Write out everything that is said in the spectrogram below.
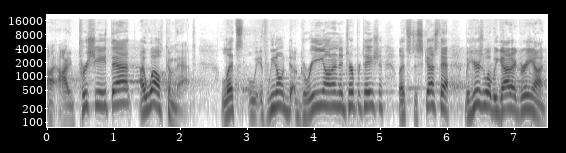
I, I appreciate that. I welcome that. Let's, if we don't agree on an interpretation, let's discuss that. But here's what we got to agree on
